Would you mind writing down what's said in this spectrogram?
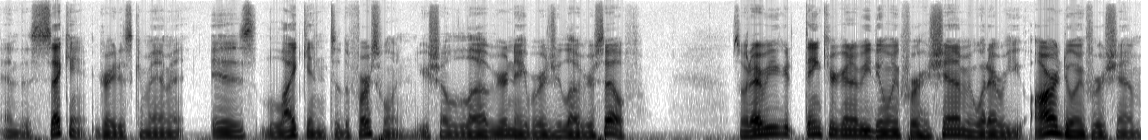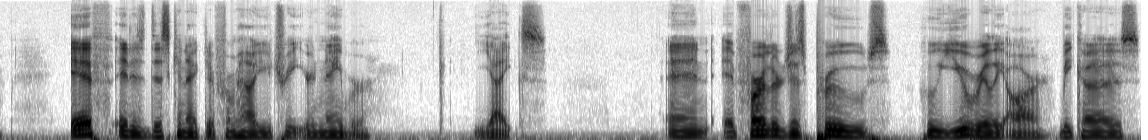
And the second greatest commandment is likened to the first one. You shall love your neighbor as you love yourself. So whatever you think you're going to be doing for Hashem and whatever you are doing for Hashem, if it is disconnected from how you treat your neighbor, Yikes. And it further just proves who you really are because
